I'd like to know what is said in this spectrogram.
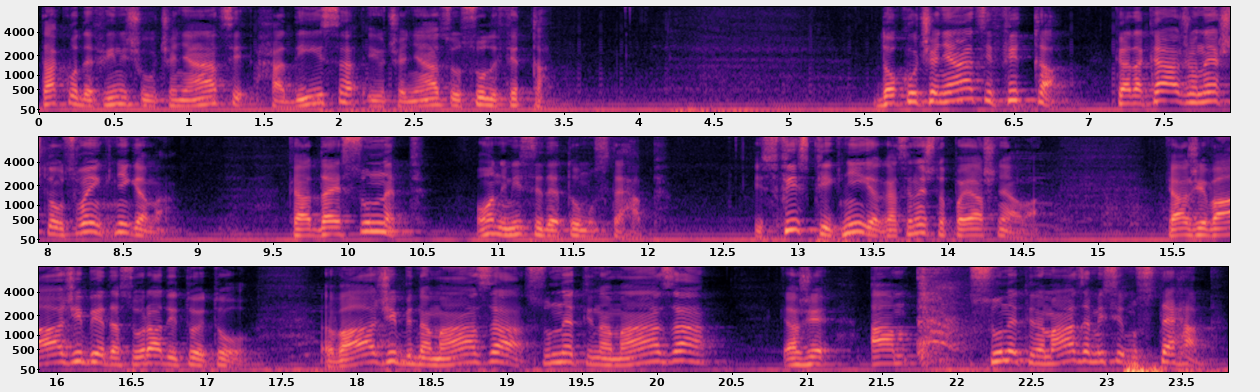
Tako definišu učenjaci hadisa i učenjaci usuli fiqha. Dok učenjaci fiqha, kada kažu nešto u svojim knjigama, kada je sunnet, oni misli da je to mustehab. Iz fiskih knjiga, kad se nešto pojašnjava, kaže, važi bi da se uradi to i to. Važi bi namaza, sunneti namaza, kaže, a sunneti namaza misli mustehab.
